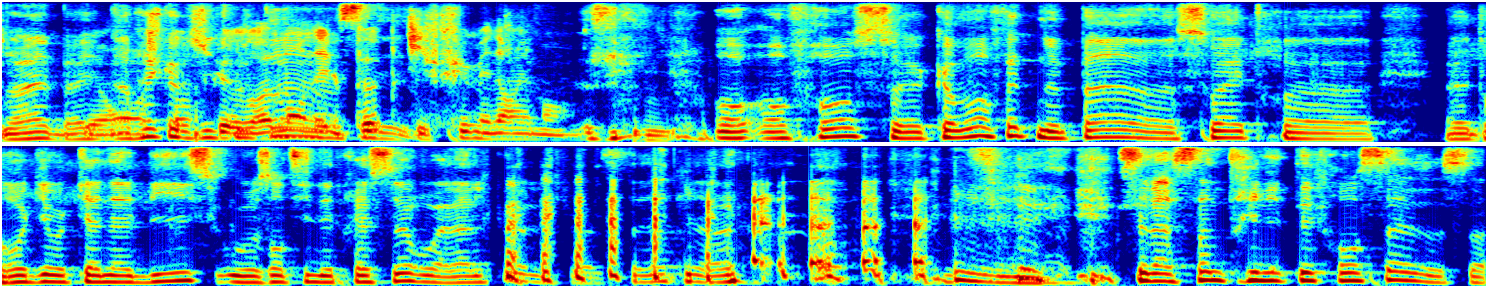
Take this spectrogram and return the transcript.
Ouais, bah, on- après, je comme pense je dis que tout le vraiment, temps, on est le peuple qui fume énormément. en, en France, euh, comment en fait ne pas euh, soit être euh, euh, drogué au cannabis ou aux antidépresseurs ou à l'alcool euh, c'est- la sainte trinité française, ça.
